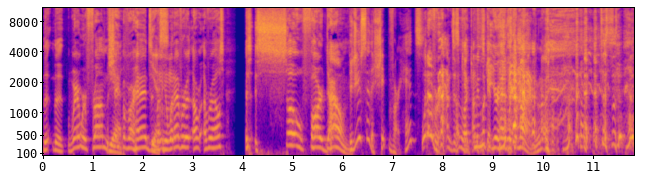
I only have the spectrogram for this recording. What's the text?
the the where we're from, the Yeah. shape of our heads, and Yes. you know, whatever whatever else is, is so far down. Did you say the shape of our heads? Whatever. I'm just like, kidding. I I'm mean, just look at your head, look at mine. You know?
